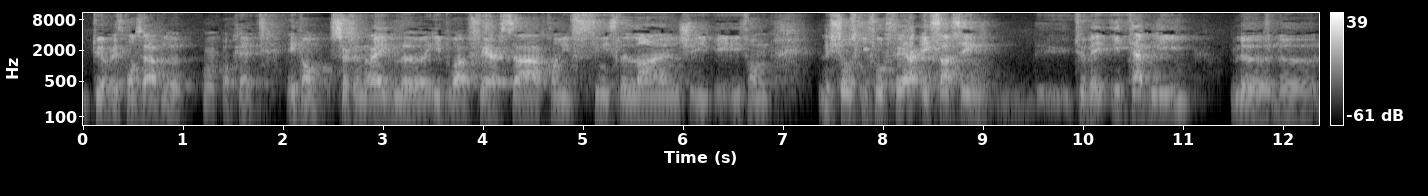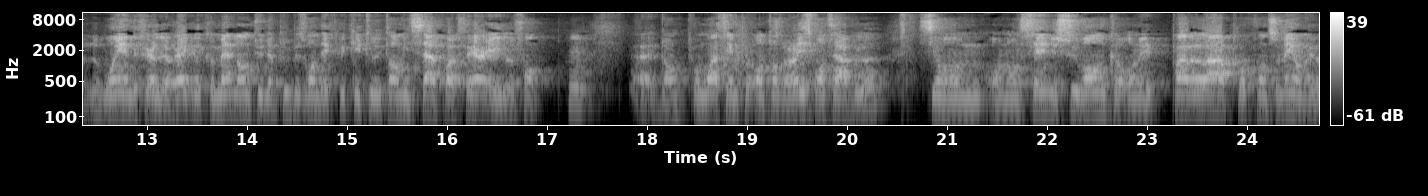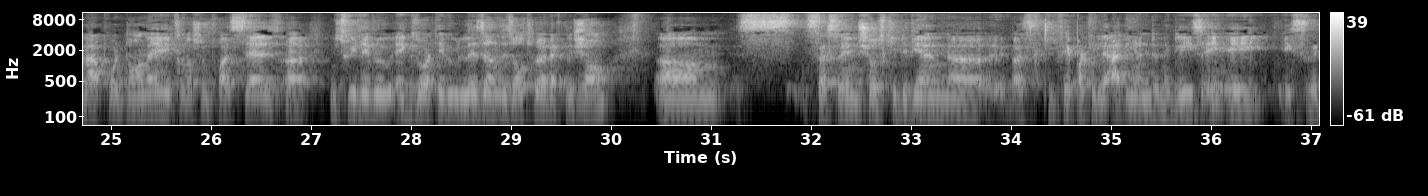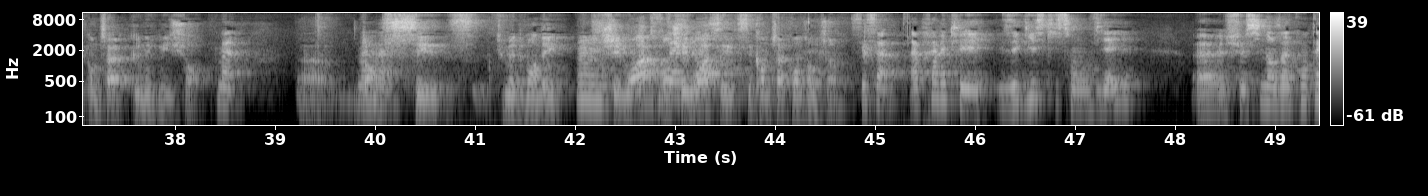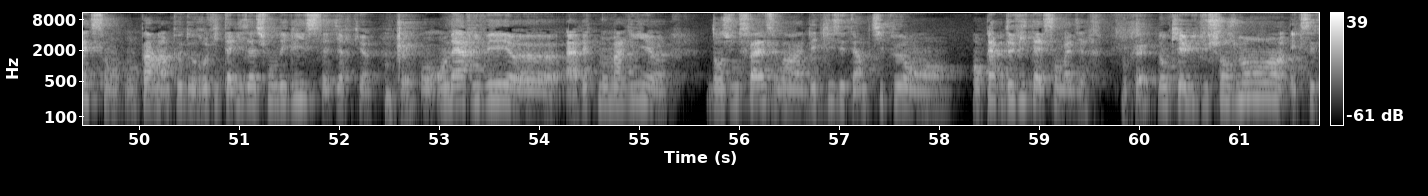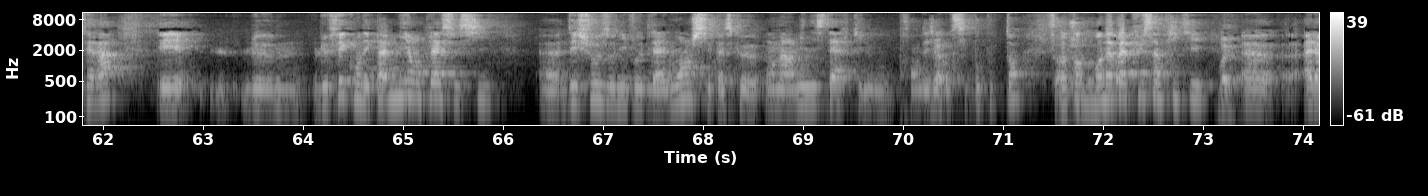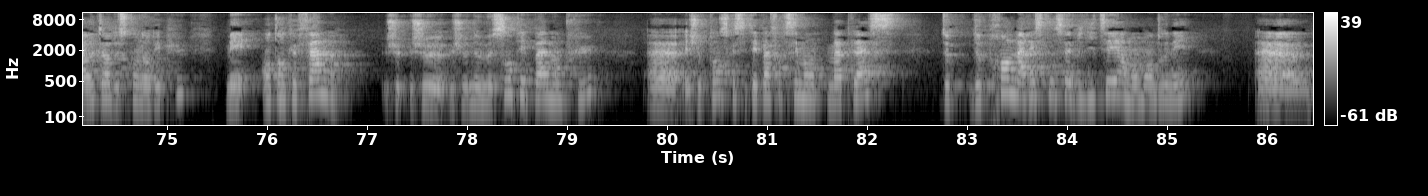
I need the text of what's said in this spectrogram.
tu es responsable, ok? Et donc, certaines règles, ils doivent faire ça quand ils finissent le lunch, ils, ils ont les choses qu'il faut faire, et ça, c'est, tu avais établi le, le, le moyen de faire les règles que maintenant tu n'as plus besoin d'expliquer tout le temps, ils savent quoi faire et ils le font. Euh, donc pour moi, c'est un peu en tant que responsable, si on, on enseigne souvent qu'on n'est pas là pour consommer, on est là pour donner, Colossiens 3, 16, euh, suivez-vous, exhortez-vous les uns les autres avec le chant. Euh, ça c'est une chose qui devient, euh, parce qui fait partie de l'ADN d'une église et, et, et c'est comme ça qu'une église chante. Ouais. Donc ouais. c'est, tu me demandais Mm. chez moi. Bon, chez fait. moi, c'est c'est comme ça qu'on fonctionne. C'est ça. Après, avec les églises qui sont vieilles, euh, je suis aussi dans un contexte, on, on parle un peu de revitalisation d'église, c'est-à-dire que on, on est arrivé euh, avec mon mari euh, dans une phase où euh, l'église était un petit peu en, en perte de vitesse, on va dire. Ok. Donc il y a eu du changement, etc. Et le, le fait qu'on n'ait pas mis en place aussi euh, des choses au niveau de la louange, c'est parce que on a un ministère qui nous prend déjà aussi beaucoup de temps. Donc, on n'a pas pu s'impliquer Ouais. euh, à la hauteur de ce qu'on aurait pu. Mais en tant que femme, je, je, je ne me sentais pas non plus. euh, et je pense que c'était pas forcément ma place de, de prendre la responsabilité à un moment donné euh,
